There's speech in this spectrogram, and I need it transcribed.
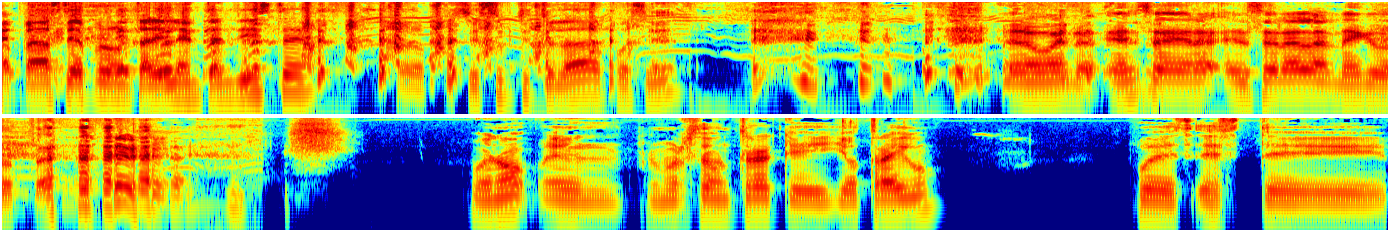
Apenas te iba a preguntar y la entendiste. Pero pues sí, subtitulada, pues sí. Pero bueno, esa era, esa era la anécdota. Bueno, el primer soundtrack que yo traigo, pues este,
